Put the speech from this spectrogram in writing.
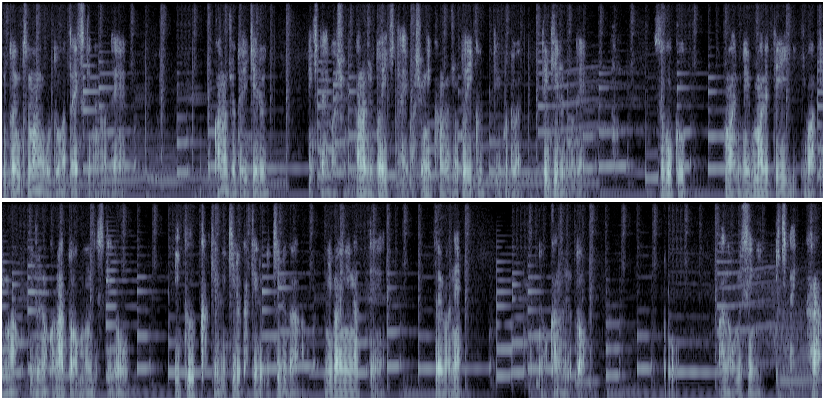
本当に妻のことが大好きなので、彼女と行ける、行きたい場所、彼女と行きたい場所に彼女と行くっていうことができるので、すごくまあ、恵まれては今いるのかなとは思うんですけど、行くかける、生きるかける生きるが2倍になって、例えばね、彼女と、あのお店に行きたいから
